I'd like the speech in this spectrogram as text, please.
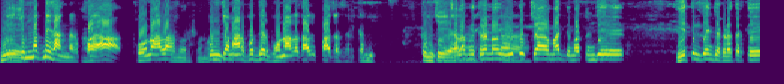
मी ते- किंमत नाही सांगणार. हा. फोन आला. फोनवर फोनवर. तुमच्या मार्फत जर फोन आला तर अजून पाच हजार कमी. तुमचे चला मित्रांनो युट्यूबच्या माध्यमातून जे येतील त्यांच्याकडे तर ते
